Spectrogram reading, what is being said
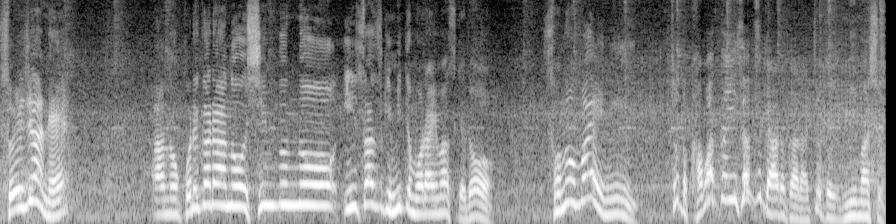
それじゃあねあのこれからあの新聞の印刷機見てもらいますけどその前にちょっと変わった印刷機あるからちょっと見ましょう、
